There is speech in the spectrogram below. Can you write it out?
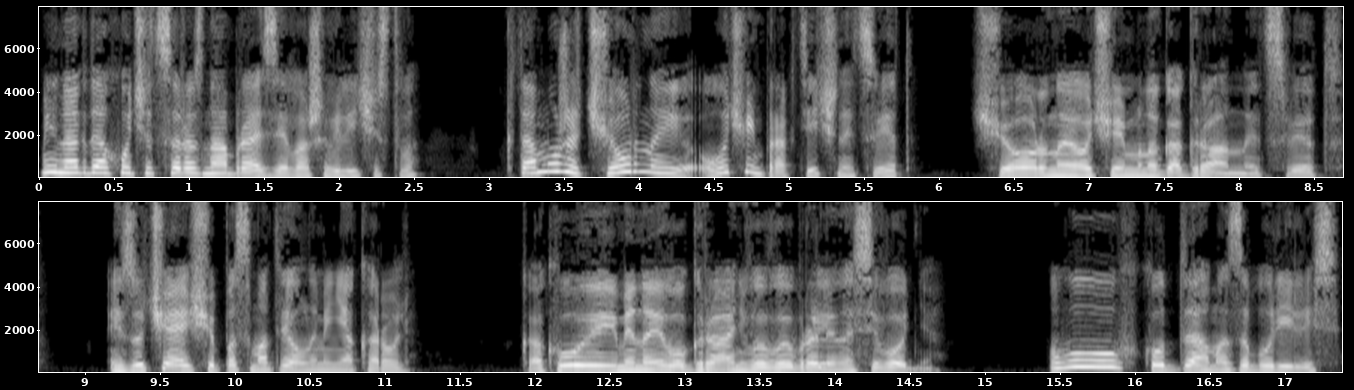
Иногда хочется разнообразия, Ваше Величество. К тому же черный — очень практичный цвет. «Черный очень многогранный цвет», — изучающе посмотрел на меня король. «Какую именно его грань вы выбрали на сегодня?» «Ух, куда мы забурились.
